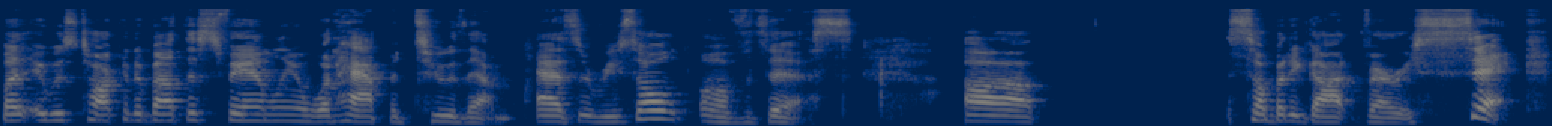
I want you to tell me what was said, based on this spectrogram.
but it was talking about this family and what happened to them as a result of this. Uh, somebody got very sick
